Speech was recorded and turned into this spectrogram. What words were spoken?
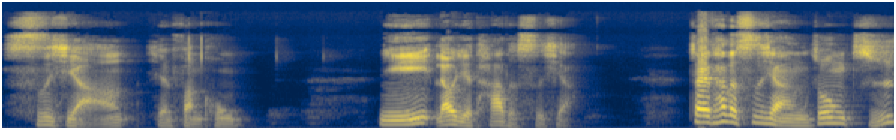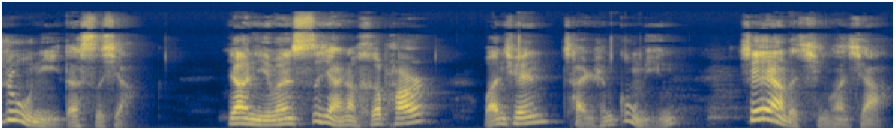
思想先放空，你了解他的思想。在他的思想中植入你的思想，让你们思想上合拍儿完全产生共鸣。这样的情况下，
